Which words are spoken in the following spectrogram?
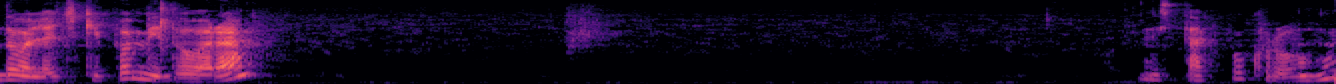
долечки помідора. Ось так по кругу.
